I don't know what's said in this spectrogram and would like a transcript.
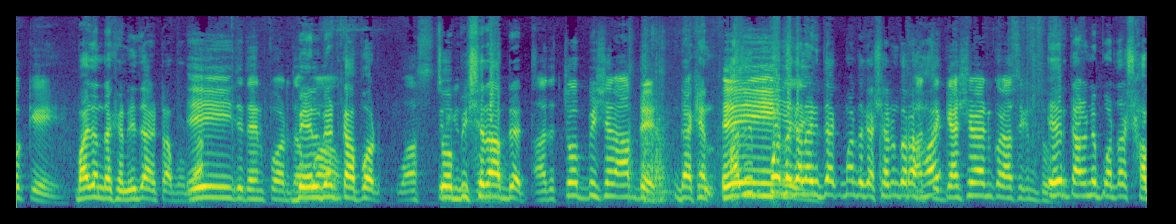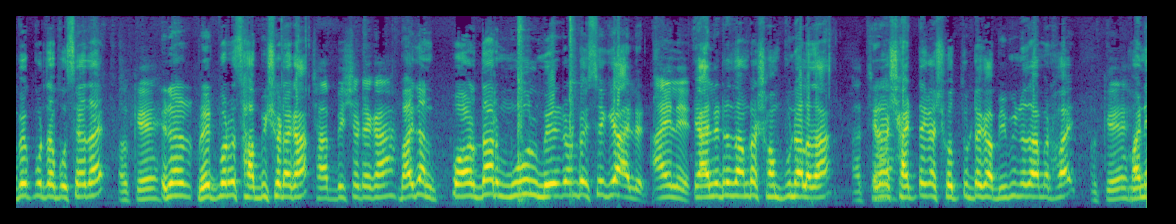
ওকে। ভাইজান দেখেন এই যে একটা এই যে দেখেন পর্দা ভেলভেট কাপড় চব্বিশের আপডেট আচ্ছা চব্বিশের আপডেট দেখেন এই আলিপর্দা যে গ্যালারিতে একমাত্র করা আচ্ছা হয়। করা আছে কিন্তু। এর কারণে পর্দা সাবেক পর্দা দেয়। ওকে। এটার রেট পড়বে ছাব্বিশশো টাকা। ছাব্বিশশো টাকা। ভাইজান পর্দার মূল মেরুদণ্ড হচ্ছে গিয়ে আইলেট আইলেট আইলেটের দামটা সম্পূর্ণ আলাদা। আচ্ছা। এটা ষাট টাকা সত্তর টাকা বিভিন্ন দামের হয়। ওকে। মানে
